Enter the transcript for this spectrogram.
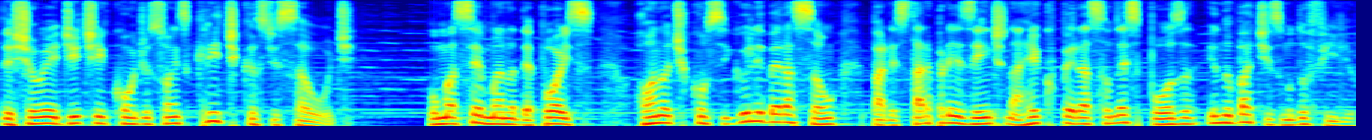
deixou Edith em condições críticas de saúde. Uma semana depois, Ronald conseguiu liberação para estar presente na recuperação da esposa e no batismo do filho.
